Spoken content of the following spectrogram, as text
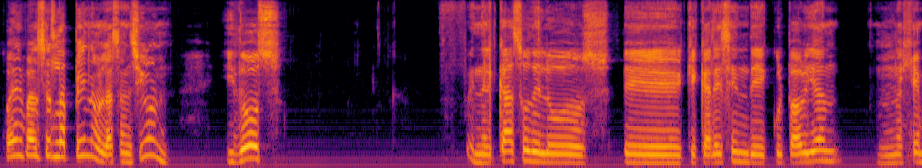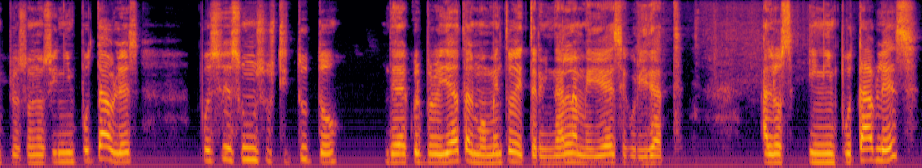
cuál va a ser la pena o la sanción. Y dos, en el caso de los eh, que carecen de culpabilidad, un ejemplo son los inimputables, pues es un sustituto de la culpabilidad al momento de determinar la medida de seguridad. A los inimputables,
